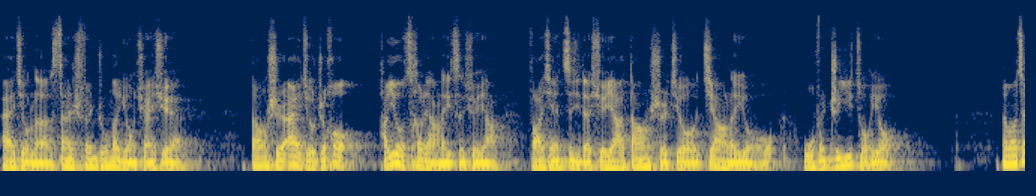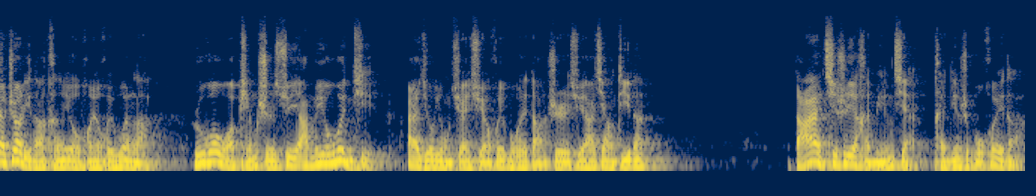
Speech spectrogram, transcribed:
艾灸了三十分钟的涌泉穴。当时艾灸之后，他又测量了一次血压，发现自己的血压当时就降了有五分之一左右。那么在这里呢，可能有朋友会问了：如果我平时血压没有问题，艾灸涌泉穴会不会导致血压降低呢？答案其实也很明显，肯定是不会的。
